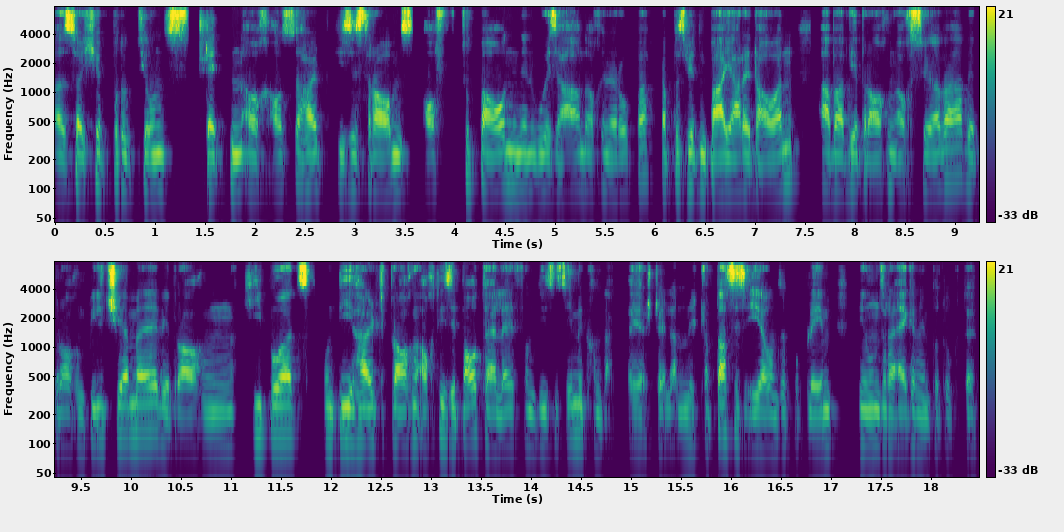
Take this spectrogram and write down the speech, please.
Äh, solche Produktionsstätten auch außerhalb dieses Raums aufzubauen in den USA und auch in Europa. Ich glaube, das wird ein paar Jahre dauern, aber wir brauchen auch Server, wir brauchen Bildschirme, wir brauchen Keyboards und die halt brauchen auch diese Bauteile von diesen Semiconductor-Herstellern. Und ich glaube, das ist eher unser Problem wie unsere eigenen Produkte.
